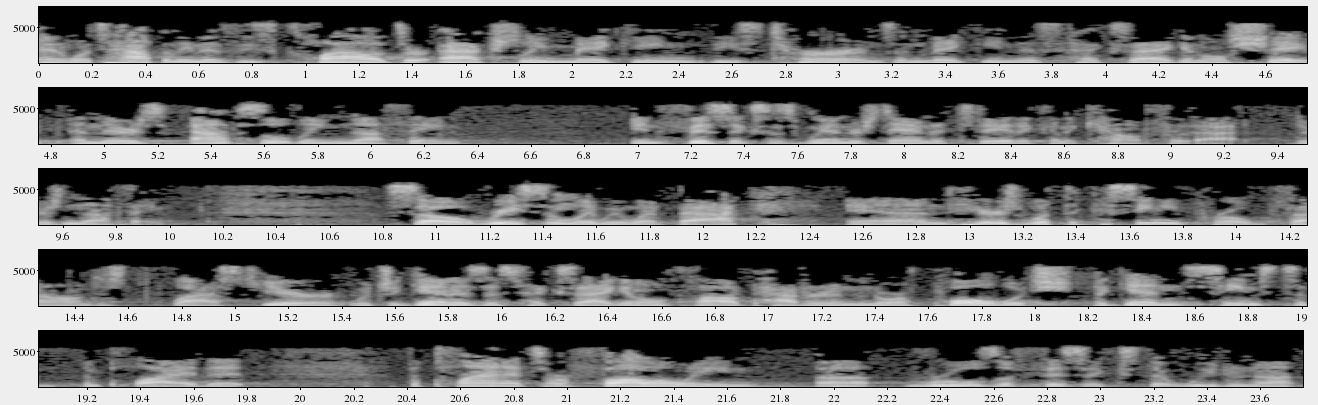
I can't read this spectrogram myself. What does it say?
and what's happening is these clouds are actually making these turns and making this hexagonal shape. And there's absolutely nothing in physics as we understand it today that can account for that. There's nothing. So recently we went back, and here's what the Cassini probe found just last year, which again is this hexagonal cloud pattern in the North Pole, which again seems to imply that the planets are following uh, rules of physics that we do not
